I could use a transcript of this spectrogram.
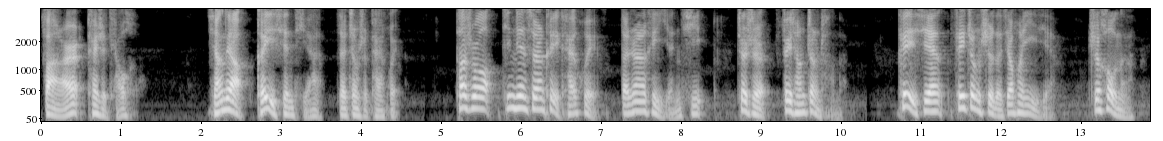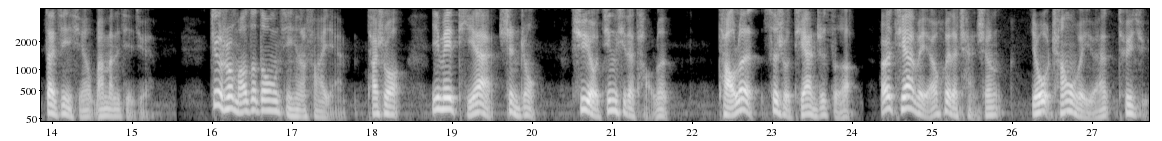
反而开始调和，强调可以先提案，再正式开会。他说：“今天虽然可以开会，但仍然可以延期，这是非常正常的。可以先非正式的交换意见，之后呢再进行完满的解决。”这个时候，毛泽东进行了发言。他说：“因为提案慎重，需有精细的讨论，讨论自属提案之责，而提案委员会的产生由常务委员推举，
